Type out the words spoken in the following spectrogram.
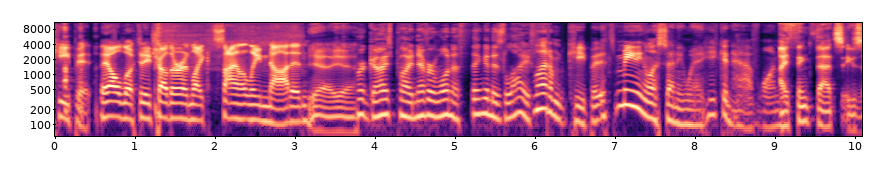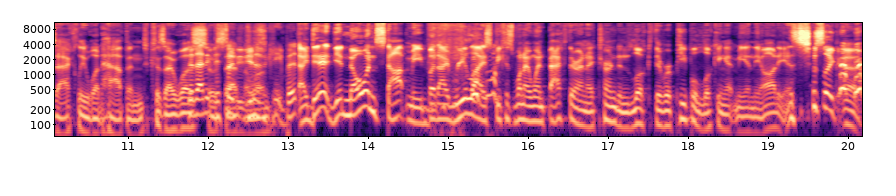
keep it. They all looked at each other and like silently nodded. Yeah, yeah. Poor guy's probably never won a thing in his life. Let him keep it. It's meaningless anyway. He can have one. I think that's exactly what happened because I was Did that- so so sad. did and you just alone. keep it? I did. Yeah, no one stopped me, but I realized because when I went back there and I turned and looked, there were people looking at me in the audience, just like, uh,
